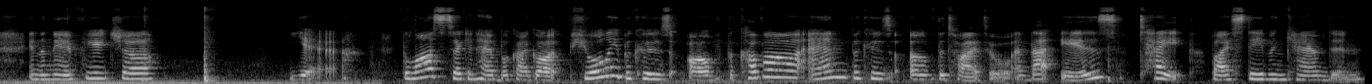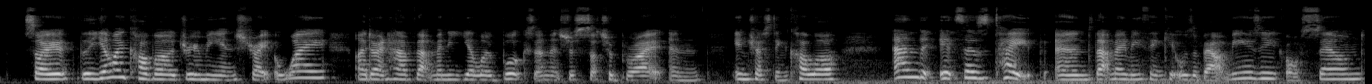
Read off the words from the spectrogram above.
in the near future. Yeah. The last secondhand book I got purely because of the cover and because of the title, and that is Tape by Steven Camden. So the yellow cover drew me in straight away. I don't have that many yellow books and it's just such a bright and interesting colour. And it says tape, and that made me think it was about music or sound.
